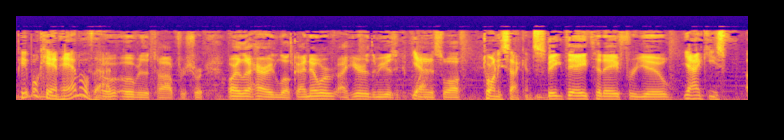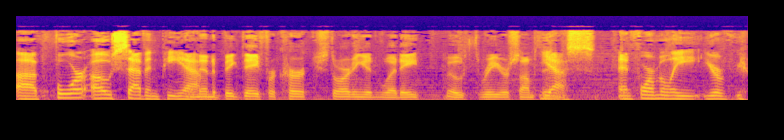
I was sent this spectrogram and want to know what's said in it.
people can't handle that. O- over the top for sure. All right, Harry. Look, I know we're, I hear the music playing Yeah. us off. 20 seconds. Big day today for you. Yankees, uh, 4.07 p.m. And then a big day for Kirk starting at what eight oh three or something. Yes. and formerly your. your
